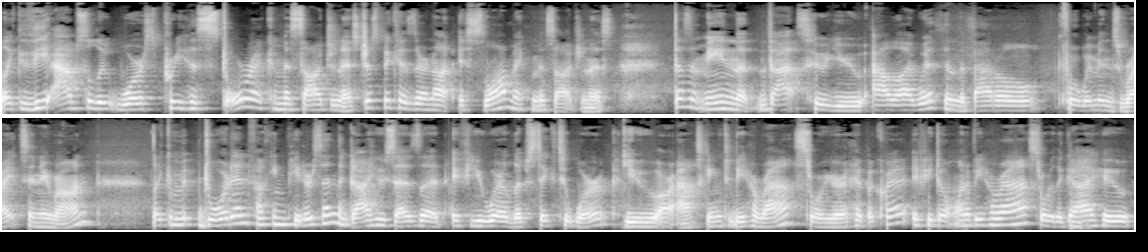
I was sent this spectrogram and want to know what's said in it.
like the absolute worst prehistoric misogynist just because they're not islamic misogynists doesn't mean that that's who you ally with in the battle for women's rights in Iran like Jordan fucking Peterson, the guy who says that if you wear lipstick to work, you are asking to be harassed, or you're a hypocrite if you don't want to be harassed, or the guy who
